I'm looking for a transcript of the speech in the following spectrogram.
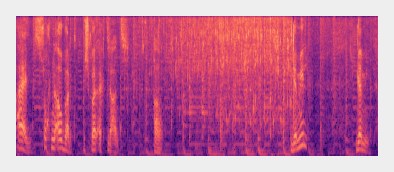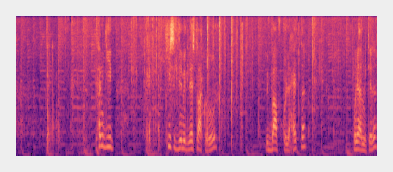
عادي سخنه أو بارده مش فارقه كتير عندي. أهو. جميل؟ جميل. هنجيب كيس ال demi-glace بتاع كنور بيتباع في كل حتة ونعمل كده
